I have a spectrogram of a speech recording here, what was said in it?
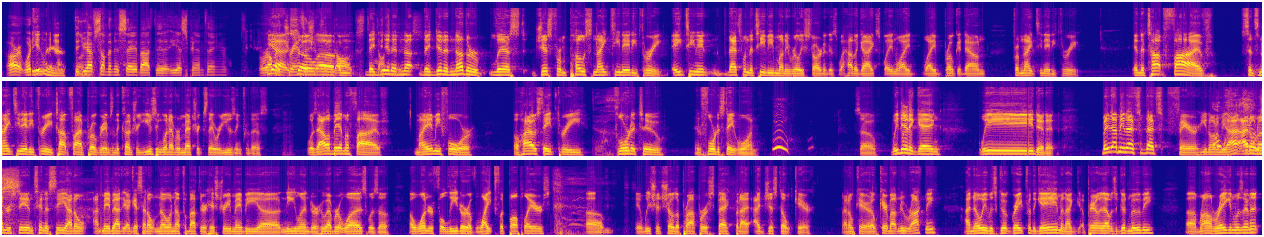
All right. What do you did you have something to say about the ESPN thing? Or yeah, so um, from dogs. to they did another. They did another list just from post 1983. 1880. That's when the TV money really started. Is how the guy explained why why he broke it down from 1983. In the top five since 1983, top five programs in the country using whatever metrics they were using for this was Alabama five, Miami four, Ohio State three, Florida two, and Florida State won. Woo. So we did it, gang. We did it. But I mean, that's that's fair. You know what I mean? I, I don't understand Tennessee. I don't. I, maybe I, I guess I don't know enough about their history. Maybe uh, Neyland or whoever it was was a, a wonderful leader of white football players, um, and we should show the proper respect. But I, I just don't care. I don't care. I don't care about Knute Rockne. I know he was good, great for the game, and I apparently that was a good movie. Um, Ronald Reagan was in it.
